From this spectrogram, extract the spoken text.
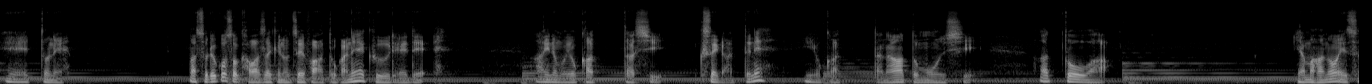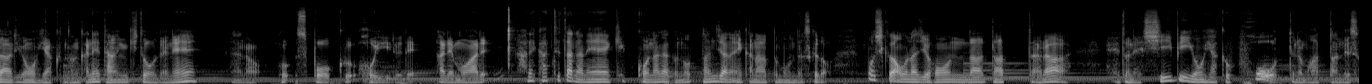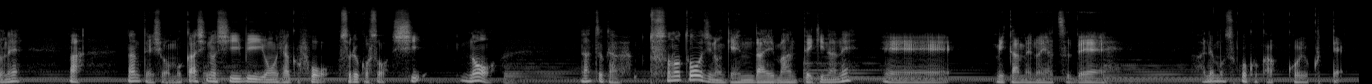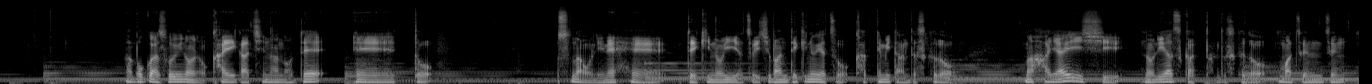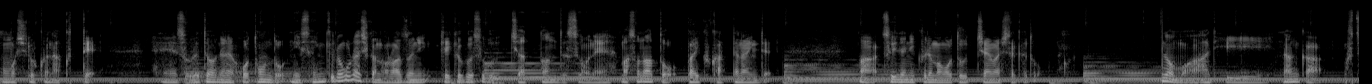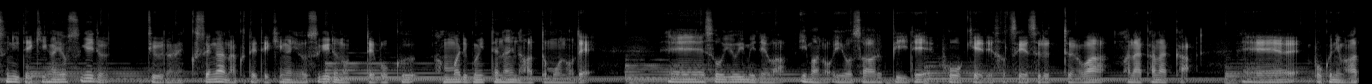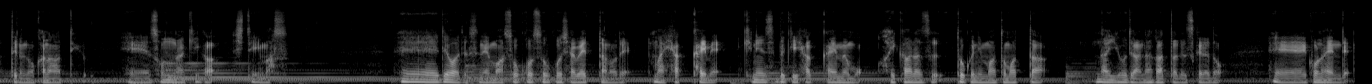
えっ、とねまあそれこそ川崎のゼファーとかね空冷でああいうのも良かったし癖があってね良かったなと思うしあとはヤマハの SR400 なんかね短気筒でねあのスポークホイールで。あれもあれあれ買ってたらね結構長く乗ったんじゃないかなと思うんですけどもしくは同じホンダだったらえっ、ー、とね CB404 ってのもあったんですよね。まあ何て言うんでしょう。昔の CB404 それこそ C の何て言うかなその当時の現代版的なね、えー、見た目のやつであれもすごくかっこよくて、まあ、僕はそういうのを買いがちなのでえー、っと素直にね、えー、出来のいいやつ一番出来のいいやつを買ってみたんですけどまあ早いし乗りやすかったんですけど、まあ、全然面白くなくて、えー、それではねほとんど2000キロぐらいしか乗らずに結局すぐ売っちゃったんですよね。まあその後バイク買ってないんでまあついでに車ごと売っちゃいましたけど。のもありなんか普通に出来が良すぎるっていうのはね癖がなくて出来が良すぎるのって僕あんまり向いてないなと思うので、えー、そういう意味では今の EOSRP で 4K で撮影するっていうのは、まあ、なかなか、えー、僕にも合ってるのかなっていう、えー、そんな気がしています。え、ではですね、まあ、そこそこ喋ったので、まあ、100回目記念すべき100回目も相変わらず特にまとまった内容ではなかったですけれど、え、この辺で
